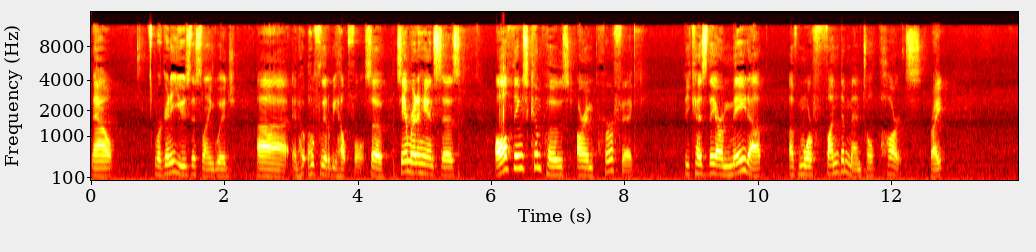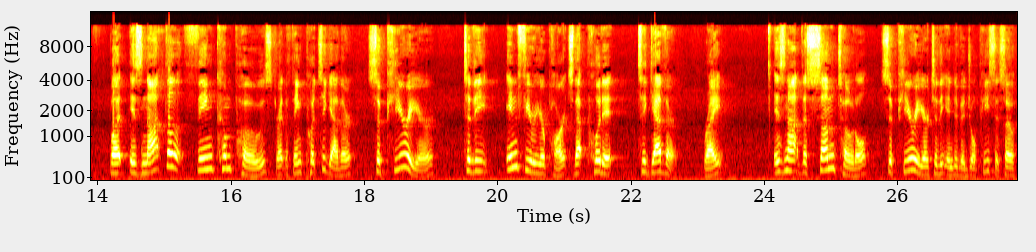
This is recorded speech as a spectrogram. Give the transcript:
Now, we're going to use this language, uh, and ho- hopefully it'll be helpful. So, Sam Renihan says, All things composed are imperfect because they are made up of more fundamental parts, right? But is not the thing composed, right, the thing put together, superior to the inferior parts that put it together, right? Is not the sum total superior to the individual pieces? So,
